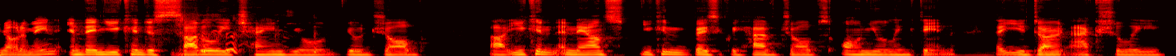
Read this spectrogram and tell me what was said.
you know what i mean? And then you can just subtly change your your job. Uh, you can announce you can basically have jobs on your linkedin that you don't actually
